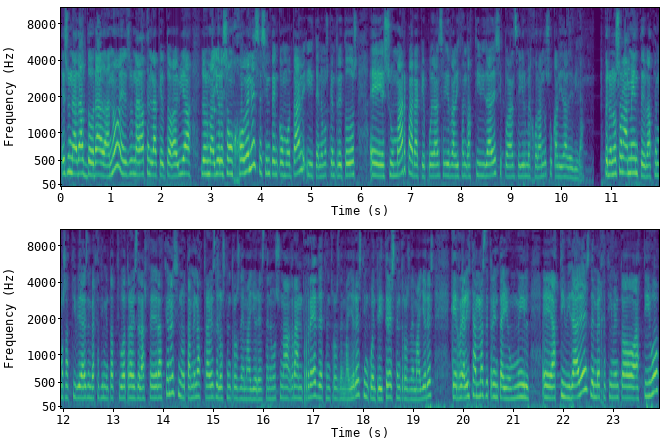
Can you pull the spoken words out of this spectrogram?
es una edad dorada, ¿no? Es una edad en la que todavía los mayores son jóvenes, se sienten como tal y tenemos que entre todos eh, sumar para que puedan seguir realizando actividades y puedan seguir mejorando su calidad de vida. Pero no solamente hacemos actividades de envejecimiento activo a través de las federaciones, sino también a través de los centros de mayores. Tenemos una gran red de centros de mayores, 53 centros de mayores, que realizan más de 31.000 eh, actividades de envejecimiento activo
